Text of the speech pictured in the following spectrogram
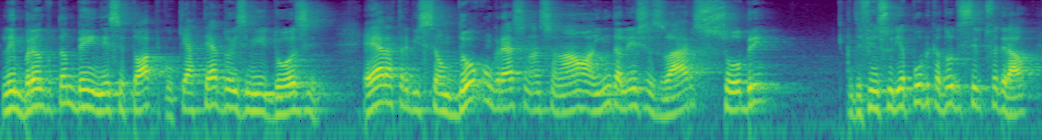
Lembrando também nesse tópico que até 2012 era atribuição do Congresso Nacional ainda legislar sobre a Defensoria Pública do Distrito Federal,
